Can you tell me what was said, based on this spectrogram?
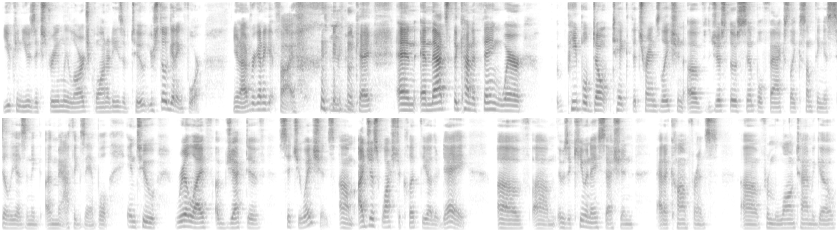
You can use extremely large quantities of two. You're still getting four. You're never gonna get 5 Mhm. okay, and and that's the kind of thing where people don't take the translation of just those simple facts, like something as silly as an, a math example, into real life objective situations. Um, I just watched a clip the other day of um, it was a Q and A session at a conference uh, from a long time ago,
